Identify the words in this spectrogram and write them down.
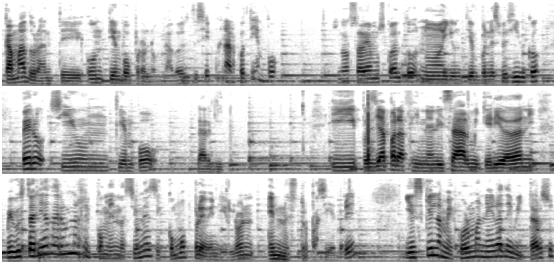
cama durante un tiempo prolongado, es decir, un largo tiempo. No sabemos cuánto, no hay un tiempo en específico, pero sí un tiempo larguito. Y pues ya para finalizar, mi querida Dani, me gustaría dar unas recomendaciones de cómo prevenirlo en, nuestro paciente. Y es que la mejor manera de evitar su,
